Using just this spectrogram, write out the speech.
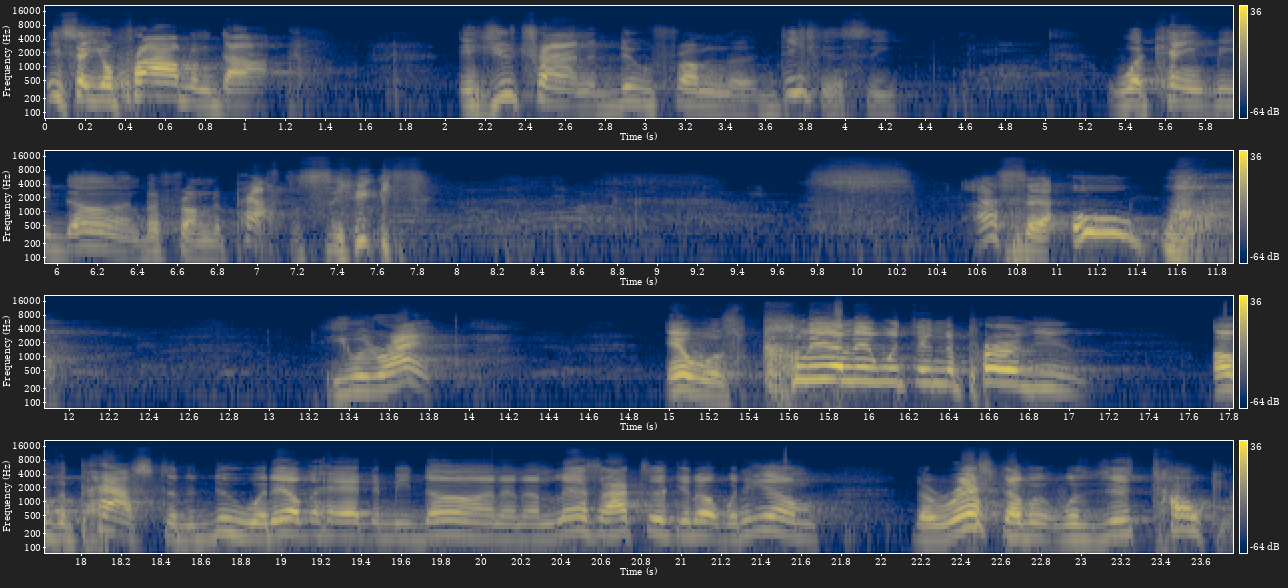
He said, Your problem, Doc, is you trying to do from the deacon seat what can't be done but from the pastor seat. I said, Ooh. He was right. It was clearly within the purview of the pastor to do whatever had to be done. And unless I took it up with him, the rest of it was just talking.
